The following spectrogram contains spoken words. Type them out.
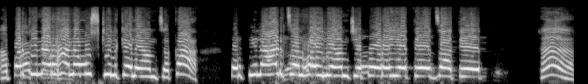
हा, पण तिनं राहणं मुश्किल केलंय आमचं का? तर तिला अडचण व्हायली आमचे पोरं येते जाते. हा.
